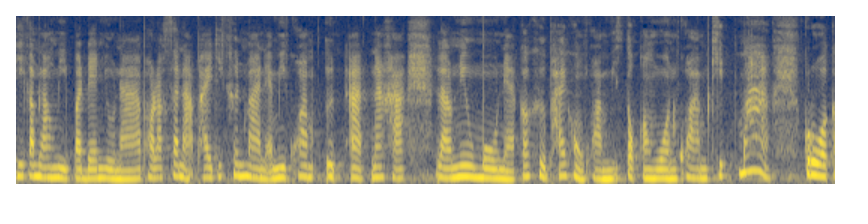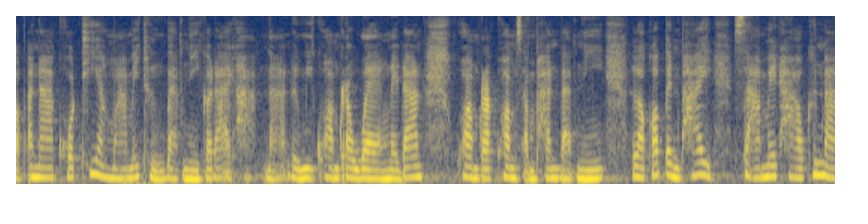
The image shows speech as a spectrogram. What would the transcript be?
ที่กำลังมีประเด็นอยู่นะ เพราะลักษณะไพ่ที่ขึ้นมาเนี่ยมีความอึดอัดนะคะ แล้วนิวมูนเนี่ยก็คือไพ่ของความวิตกกังวลความคิดมาก กลัวกับอนาคตที่ยังมาไม่ถึงแบบนี้ก็ได้ค่ะนะหรือมีความระแวงในด้านความรักความสัมพันธ์แบบนี้แล้วก็เป็นไพ่สามไม้เท้าขึ้นมา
